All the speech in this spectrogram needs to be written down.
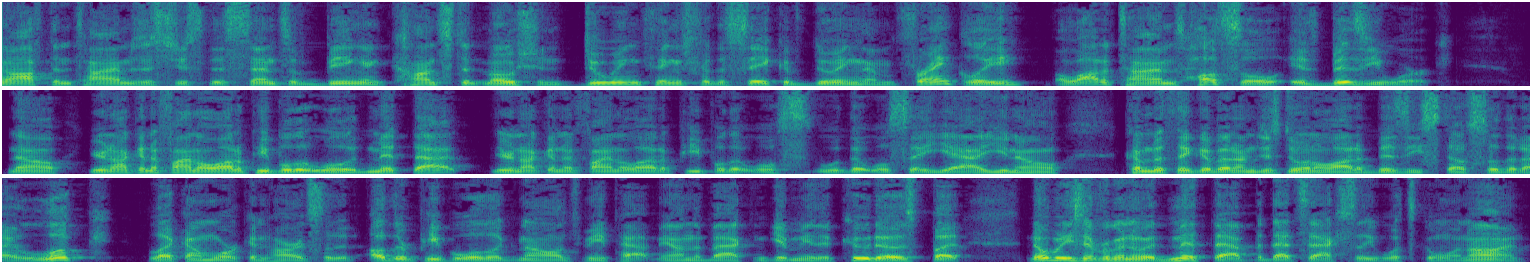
oftentimes is just this sense of being in constant motion, doing things for the sake of doing them. Frankly, a lot of times hustle is busy work. Now, you're not going to find a lot of people that will admit that. You're not going to find a lot of people that will that will say, "Yeah, you know, come to think of it, I'm just doing a lot of busy stuff so that I look like I'm working hard so that other people will acknowledge me, pat me on the back and give me the kudos." But nobody's ever going to admit that, but that's actually what's going on.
